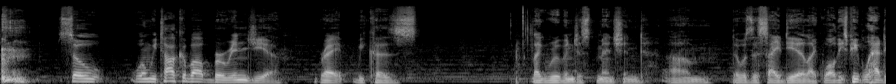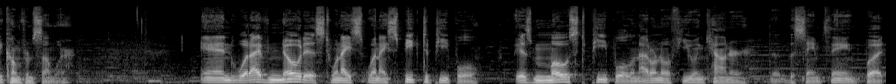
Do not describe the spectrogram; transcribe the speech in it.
so when we talk about Beringia, right? Because, like Ruben just mentioned, um, there was this idea like, well, these people had to come from somewhere. And what I've noticed when I when I speak to people is most people, and I don't know if you encounter the, the same thing, but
